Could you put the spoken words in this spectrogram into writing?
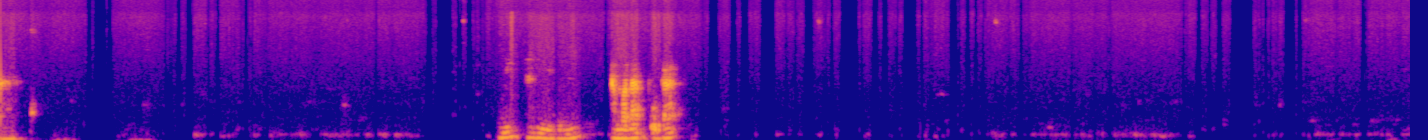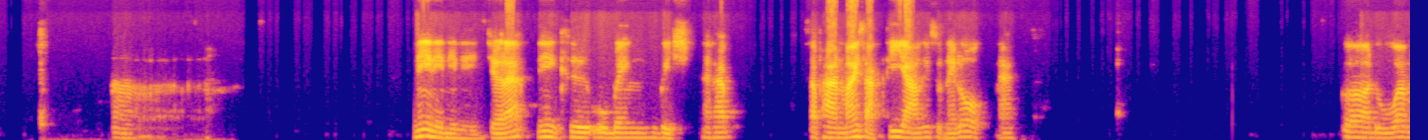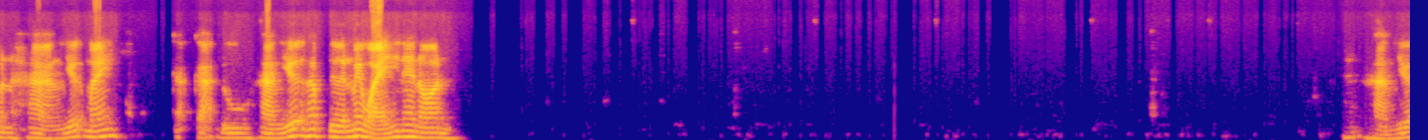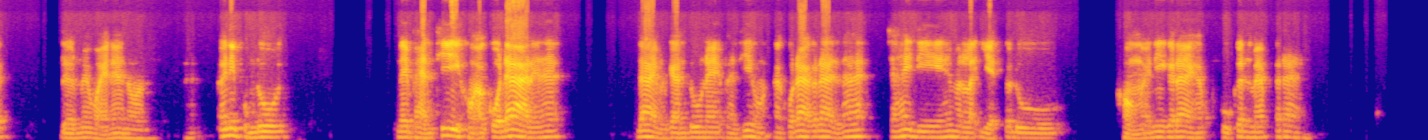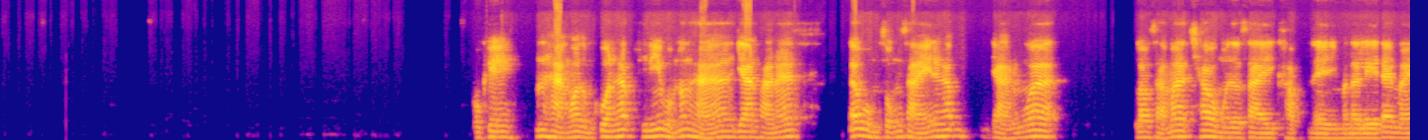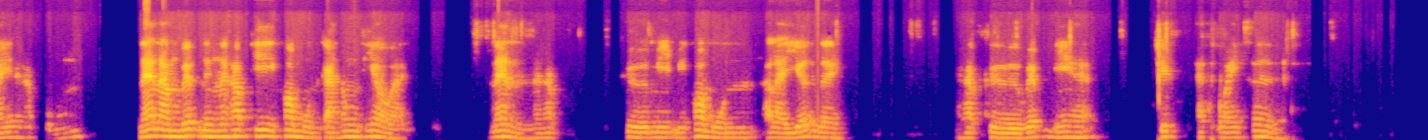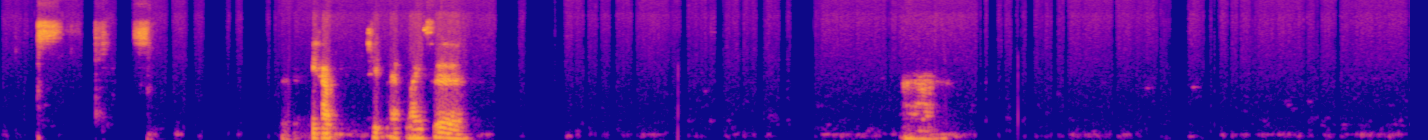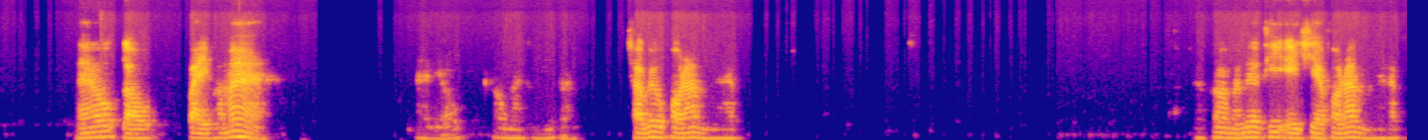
นี่อดีตนี้อมรปุระอ่านี่นี่นี่นี่เจอแล้วนี่คืออูเบงบริดจ์นะครับสะพานไม้สักที่ยาวที่สุดในโลกนะ ก็ดูว่ามันห่างเยอะไหมกะกะดูห่างเยอะครับ เดินไม่ไหวแน่นอน ห่างเยอะ เดินไม่ไหวแน่นอนไอ้ยนี่ผมดูในแผนที่ของ Agoda เลยนะฮะได้เหมือนกันดูในแผนที่ของ Agoda ก็ได้แต่ถ้าจะให้ดีให้มันละเอียดก็ดูของไอ้นี่ก็ได้ครับ Google Map ก็ได้โอเค มันห่างพอสมควรครับ ทีนี้ผมต้องหายานพาหนะ แล้วผมสงสัยนะครับ อย่างหนึงว่าเราสามารถเช่ามอเตอร์ไซค์ขับในมันดาเลได้ไหมนะครับ ผม แนะนำเว็บหนึ่งนะครับ ที่ข้อมูลการท่องเที่ยวอะแน่นนะครับ คือมีมีข้อมูลอะไรเยอะเลยนะครับ คือเว็บนี้ฮะ Trip Advisor นี่ครับ Trip Advisor แล้วเราไปพมา่า เดี๋ยวเข้ามาตรงนี้ก่อน Travel Forum นะครับ แล้วก็มาเลือกที่ Asia Forum นะครับ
